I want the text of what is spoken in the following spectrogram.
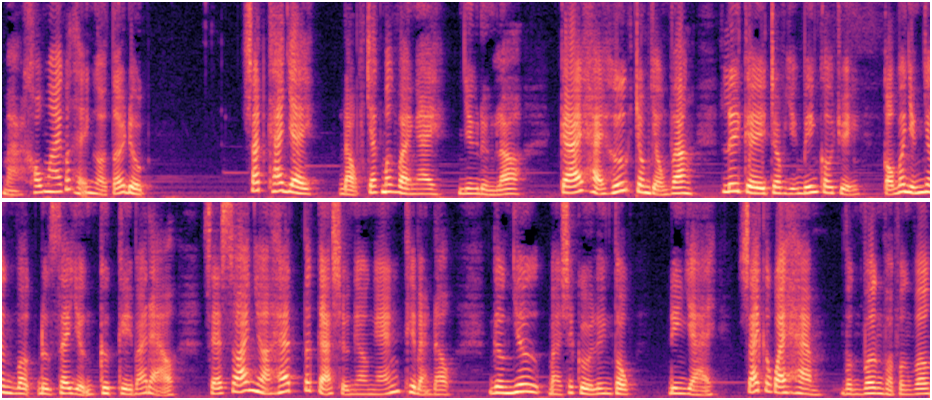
mà không ai có thể ngờ tới được. Sách khá dày, đọc chắc mất vài ngày, nhưng đừng lo. Cái hài hước trong giọng văn, ly kỳ trong diễn biến câu chuyện cộng với những nhân vật được xây dựng cực kỳ bá đạo, sẽ xóa nhòa hết tất cả sự ngao ngán khi bạn đọc. Gần như bạn sẽ cười liên tục, điên dại, sái cái quai hàm, vân vân và vân vân.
